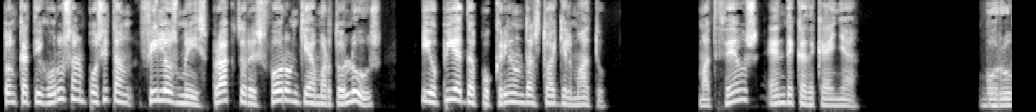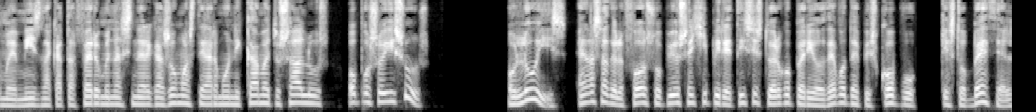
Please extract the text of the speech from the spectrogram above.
τον κατηγορούσαν πως ήταν φίλος με εισπράκτορες φόρων και αμαρτωλούς, οι οποίοι ανταποκρίνονταν στο άγγελμά του. Ματθαίος 11.19 Μπορούμε εμείς να καταφέρουμε να συνεργαζόμαστε αρμονικά με τους άλλους όπως ο Ιησούς. Ο Λούις, ένας αδελφός ο οποίος έχει υπηρετήσει στο έργο περιοδεύοντα επισκόπου και στο Μπέθελ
